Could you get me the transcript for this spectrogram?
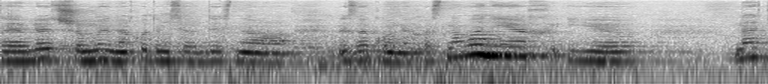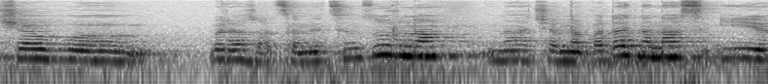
заявляти, що ми знаходимося десь на незаконних основаннях і почав е, виражатися нецензурно, почав нападати на нас і е,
